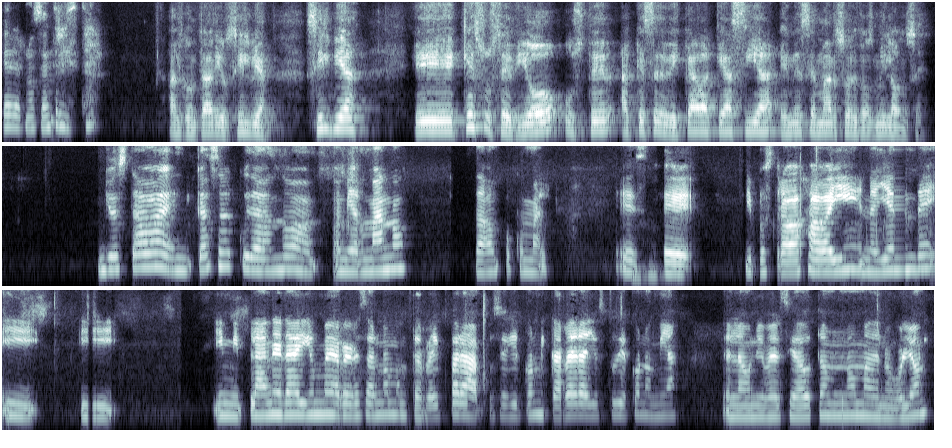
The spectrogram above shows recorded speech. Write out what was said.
querernos entrevistar. Al contrario, Silvia. Silvia, eh, ¿qué sucedió? ¿Usted a qué se dedicaba? ¿Qué hacía en ese marzo de 2011? Yo estaba en mi casa cuidando a, mi hermano, estaba un poco mal. Este, y pues trabajaba ahí en Allende y, y, mi plan era irme a regresarme a Monterrey para pues, seguir con mi carrera. Yo estudié economía en la Universidad Autónoma de Nuevo León.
